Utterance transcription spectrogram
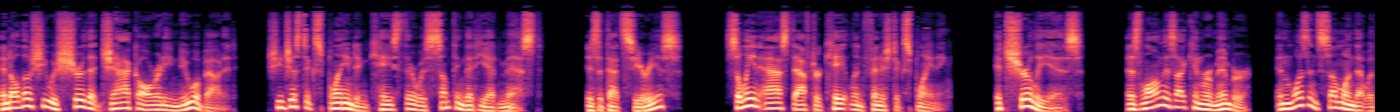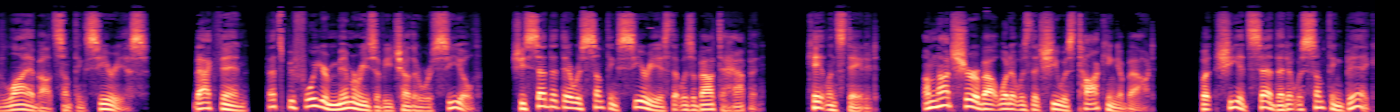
And although she was sure that Jack already knew about it, she just explained in case there was something that he had missed. Is it that serious? Celine asked after Caitlin finished explaining. It surely is. As long as I can remember, Anne wasn't someone that would lie about something serious. Back then, that's before your memories of each other were sealed. She said that there was something serious that was about to happen. Caitlin stated, I'm not sure about what it was that she was talking about, but she had said that it was something big.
